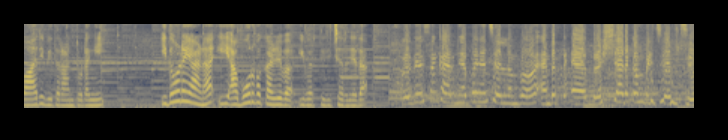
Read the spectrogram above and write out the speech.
വാരി വിതറാൻ തുടങ്ങി. ഇതോടെയാണ് ഈ അപൂർവ കഴിവ് ഇവർ തിരിച്ചറിഞ്ഞത്. ഒരു ദിവസം കരഞ്ഞപ്പോൾ ഞാൻ ചെല്ലുമ്പോൾ എന്റെ ബ്രഷ് അടക്കം പിടിച്ച് വലിച്ചു.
